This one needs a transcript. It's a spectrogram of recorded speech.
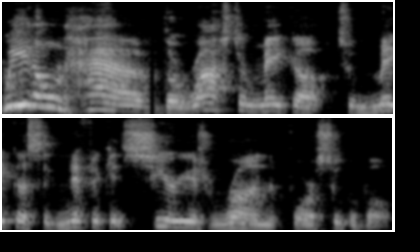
We don't have the roster makeup to make a significant, serious run for a Super Bowl.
